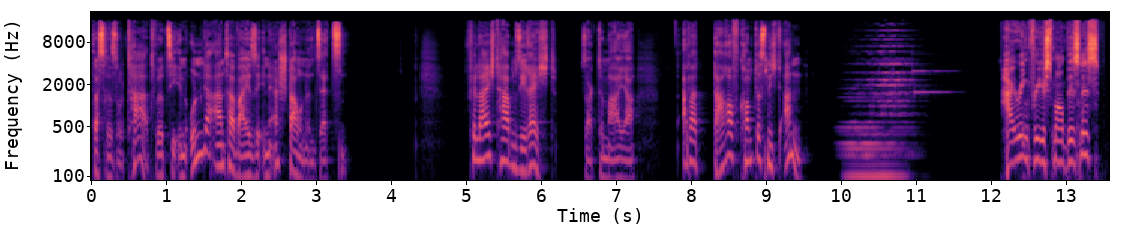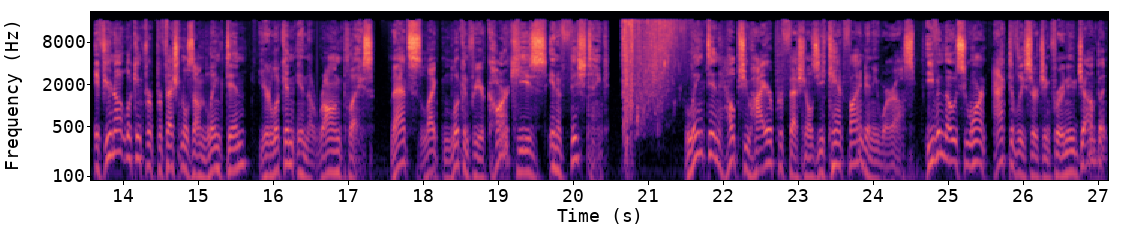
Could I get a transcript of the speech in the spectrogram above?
das Resultat wird sie in ungeahnter Weise in Erstaunen setzen. Vielleicht haben Sie recht, sagte Maya, aber darauf kommt es nicht an. Hiring for your small business? If you're not looking for professionals on LinkedIn, you're looking in the wrong place. That's like looking for your car keys in a fish tank. LinkedIn helps you hire professionals you can't find anywhere else, even those who aren't actively searching for a new job but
